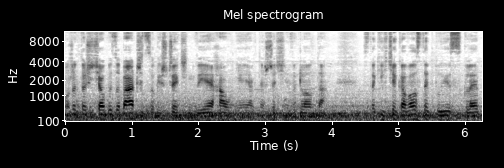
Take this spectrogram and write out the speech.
Może ktoś chciałby zobaczyć sobie Szczecin, wyjechał, nie, jak ten Szczecin wygląda. Z takich ciekawostek tu jest sklep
